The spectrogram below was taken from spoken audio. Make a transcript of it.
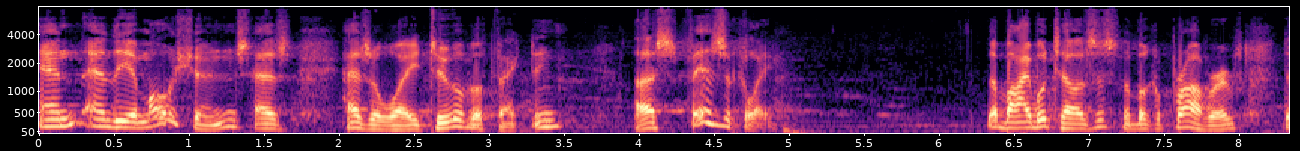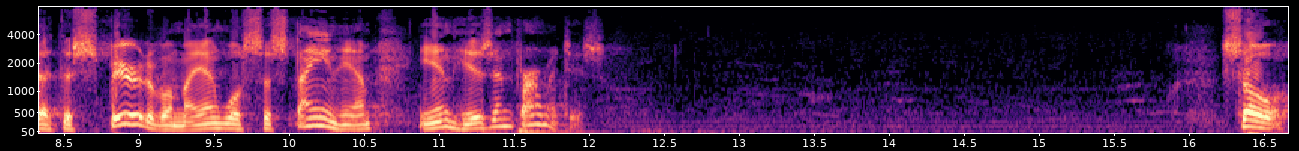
And and the emotions has has a way too of affecting us physically. The Bible tells us in the book of Proverbs that the spirit of a man will sustain him in his infirmities. So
